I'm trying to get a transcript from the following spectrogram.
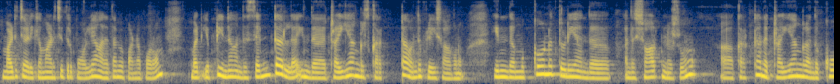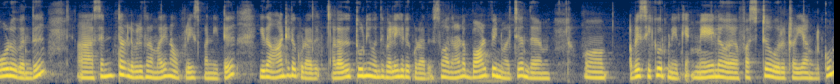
மடித்து அடிக்காமல் அடித்து திருப்போம் இல்லையா? அதை தான் பண்ண போகிறோம் பட் எப்படின்னா அந்த சென்டரில் இந்த ட்ரையாங்கிள்ஸ் கரெக்டாக வந்து ப்ளேஸ் ஆகணும். இந்த முக்கோணத்துடைய அந்த அந்த ஷார்ப்னஸும் கரெக்டாக அந்த ட்ரையாங்கிள் அந்த கோடு வந்து சென்டரில் விழுகிற மாதிரி நம்ம ப்ளேஸ் பண்ணிவிட்டு இதை ஆட்டிடக்கூடாது. அதாவது துணி வந்து விலகிடக்கூடாது. ஸோ அதனால் பால் பின் வச்சு அந்த அப்படியே செக்யூர் பண்ணியிருக்கேன். மேலே ஃபஸ்ட்டு ஒரு ட்ரையாங்கிளுக்கும்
